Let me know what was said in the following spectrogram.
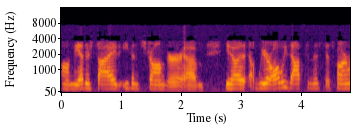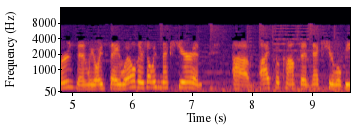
on the other side even stronger. Um, you know, we are always optimists as farmers, and we always say, "Well, there's always next year," and um, I feel confident next year will be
